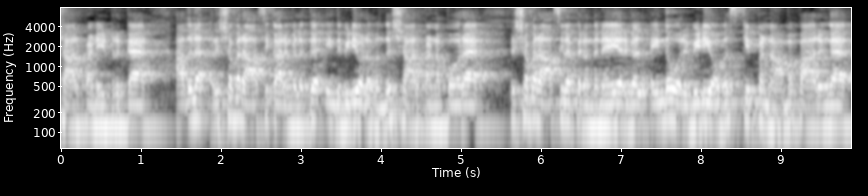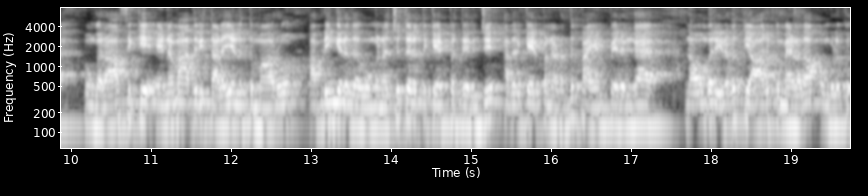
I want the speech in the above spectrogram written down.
ஷேர் பண்ணிகிட்ருக்கேன் அதில் ரிஷப ராசிக்காரங்களுக்கு இந்த வீடியோவில் வந்து ஷேர் பண்ண போகிறேன் ரிஷப ராசியில் பிறந்த நேயர்கள் இந்த ஒரு வீடியோவை ஸ்கிப் பண்ணாமல் பாருங்கள் உங்கள் ராசிக்கு என்ன மாதிரி தலையெழுத்து மாறும் அப்படிங்கிறத உங்கள் நட்சத்திரத்துக்கு ஏற்ப தெரிஞ்சு அதற்கேற்ப நடந்து பயன் பெறுங்க. நவம்பர் இருபத்தி ஆறுக்கு மேலே தான் உங்களுக்கு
